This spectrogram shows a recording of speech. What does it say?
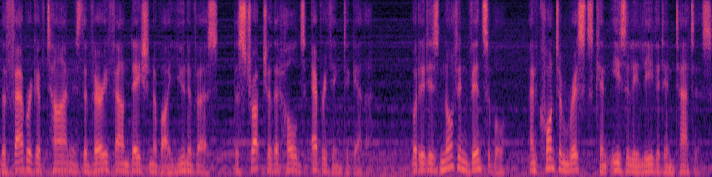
The fabric of time is the very foundation of our universe, the structure that holds everything together but it is not invincible, and quantum risks can easily leave it in tatters.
